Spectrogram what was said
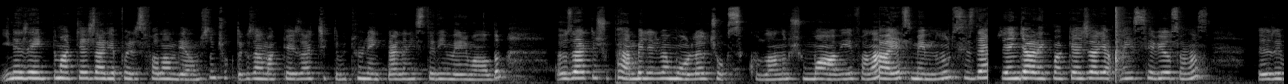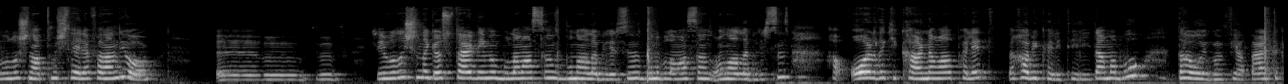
Yine renkli makyajlar yaparız falan diye almıştım. Çok da güzel makyajlar çıktı. Bütün renklerden istediğim verimi aldım. Özellikle şu pembeleri ve morları çok sık kullandım. Şu maviyi falan gayet memnunum. Siz de rengarenk makyajlar yapmayı seviyorsanız e, Revolution 60 TL falan diyor o. E, Revolution'da gösterdiğimi bulamazsanız bunu alabilirsiniz. Bunu bulamazsanız onu alabilirsiniz. Ha, oradaki karnaval palet daha bir kaliteliydi ama bu daha uygun fiyatlı. Artık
